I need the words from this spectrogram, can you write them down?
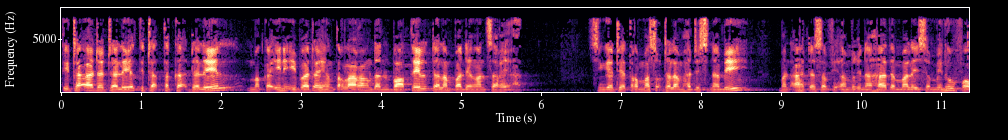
tidak ada dalil, tidak tegak dalil, maka ini ibadah yang terlarang dan batil dalam pandangan syariat. Sehingga dia termasuk dalam hadis Nabi, man ahdasa fi amrina hadha ma laysa minhu fa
